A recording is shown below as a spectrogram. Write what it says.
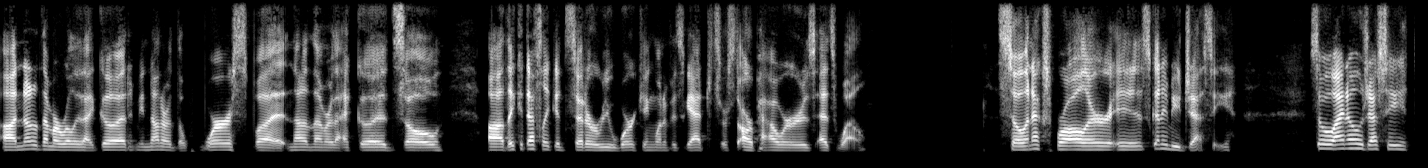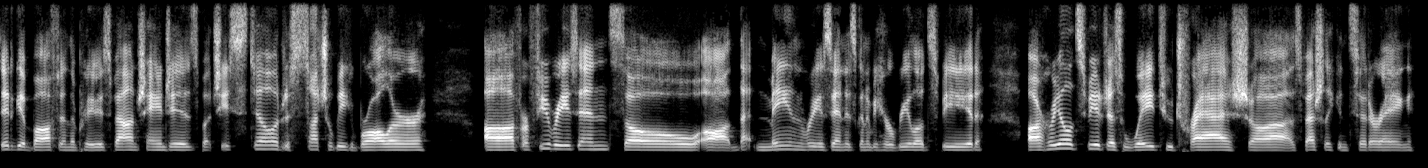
Uh, none of them are really that good. I mean, none are the worst, but none of them are that good. So uh, they could definitely consider reworking one of his gadgets or star powers as well. So, next brawler is going to be Jessie. So, I know Jessie did get buffed in the previous bound changes, but she's still just such a weak brawler uh, for a few reasons. So uh, that main reason is going to be her reload speed. Uh, her reload speed is just way too trash, uh, especially considering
